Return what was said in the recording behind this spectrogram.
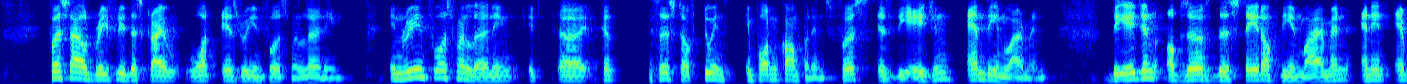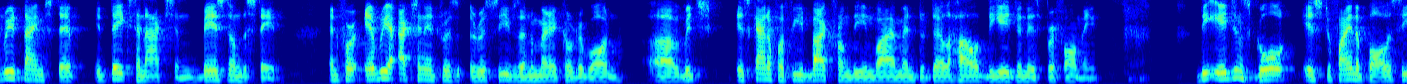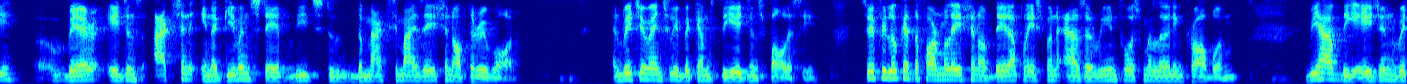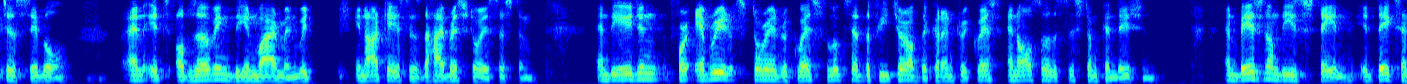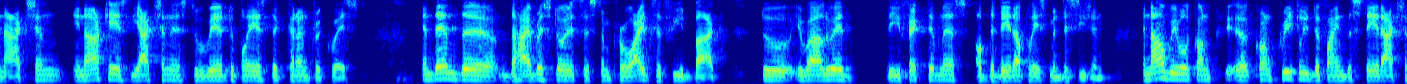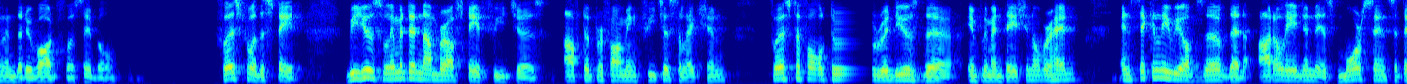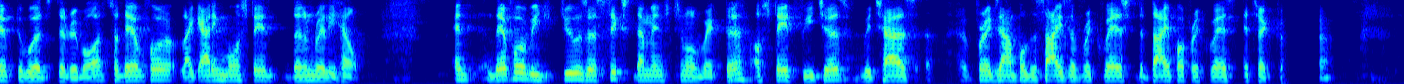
First, I'll briefly describe what is reinforcement learning. In reinforcement learning, it uh, consists of two important components. First is the agent and the environment. The agent observes the state of the environment, and in every time step, it takes an action based on the state. And for every action, it re receives a numerical reward, uh, which is kind of a feedback from the environment to tell how the agent is performing. The agent's goal is to find a policy uh, where agent's action in a given state leads to the maximization of the reward, and which eventually becomes the agent's policy. So if you look at the formulation of data placement as a reinforcement learning problem, we have the agent, which is Sibyl, and it's observing the environment, which in our case is the hybrid storage system. And the agent for every storage request looks at the feature of the current request and also the system condition. And based on these state, it takes an action. In our case, the action is to where to place the current request. And then the, the hybrid storage system provides a feedback to evaluate the effectiveness of the data placement decision. And now we will con uh, concretely define the state action and the reward for Sibyl. First for the state. We use limited number of state features after performing feature selection. First of all, to reduce the implementation overhead. And secondly, we observe that RL agent is more sensitive towards the reward. So therefore, like adding more states doesn't really help. And therefore, we choose a six dimensional vector of state features, which has, for example, the size of request, the type of request, etc.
